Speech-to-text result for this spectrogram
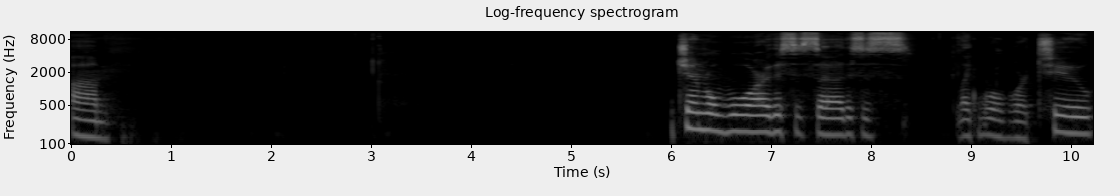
Um, general war. This is uh, this is like World War II,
